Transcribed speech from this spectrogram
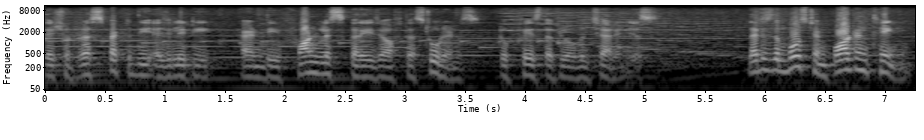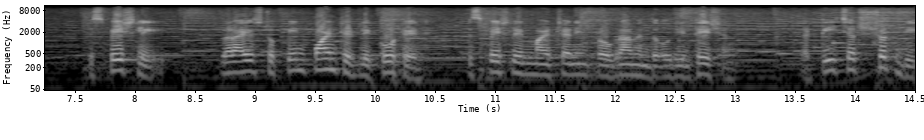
they should respect the agility and the fondless courage of the students to face the global challenges. That is the most important thing, especially where I used to pinpointedly quote it, especially in my training program in the orientation. The teacher should be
